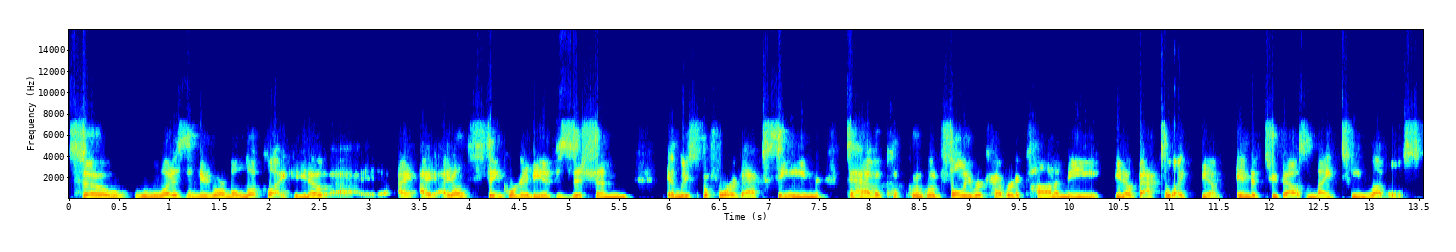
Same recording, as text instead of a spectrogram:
So, what does the new normal look like? You know, I I, I don't think we're going to be in a position at least before a vaccine, to have a quote unquote fully recovered economy, you know, back to like, you know, end of 2019 levels.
